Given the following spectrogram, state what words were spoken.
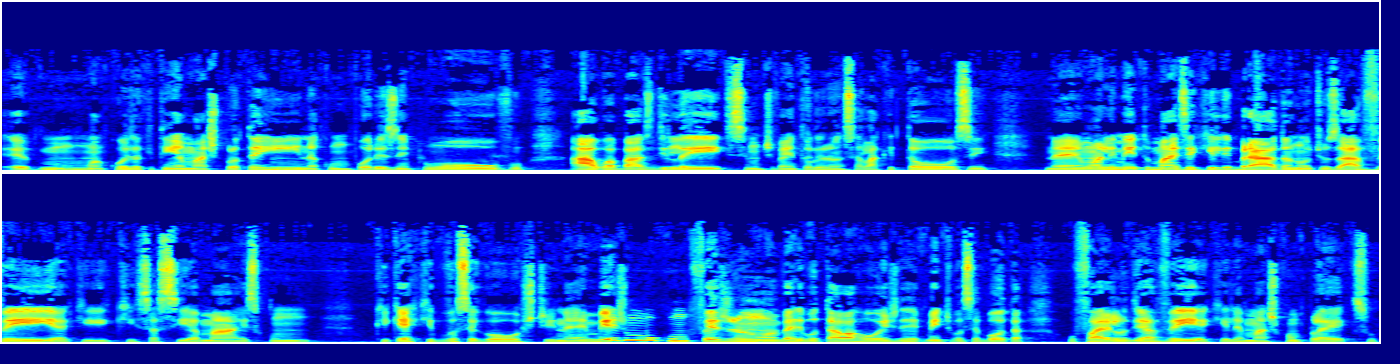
é, uma coisa que tenha mais proteína, como por exemplo um ovo, água à base de leite, se não tiver intolerância à lactose, né? Um alimento mais equilibrado à noite, usar aveia, que, que sacia mais com o que quer que você goste, né? Mesmo com feijão, ao invés de botar o arroz, de repente você bota o farelo de aveia, que ele é mais complexo,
